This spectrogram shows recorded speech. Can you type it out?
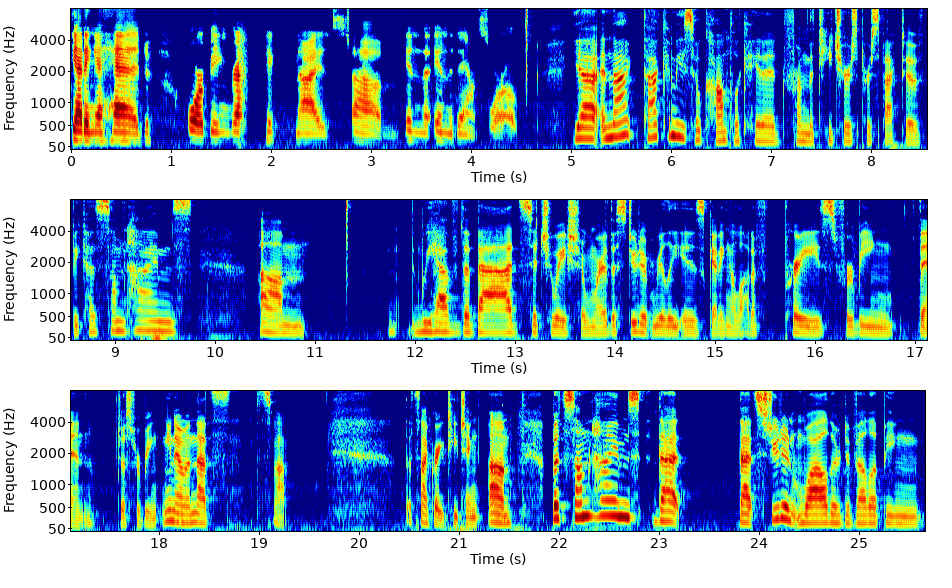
getting ahead or being recognized um, in the in the dance world. Yeah, and that that can be so complicated from the teacher's perspective because sometimes um, we have the bad situation where the student really is getting a lot of praise for being thin, just for being, you know, and that's it's not that's not great teaching. Um, but sometimes that that student, while they're developing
